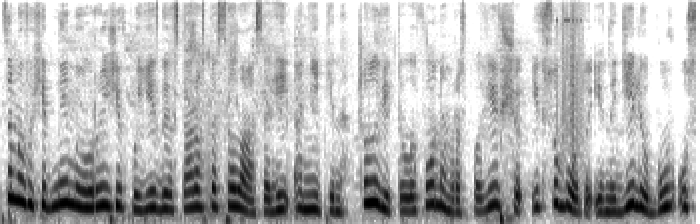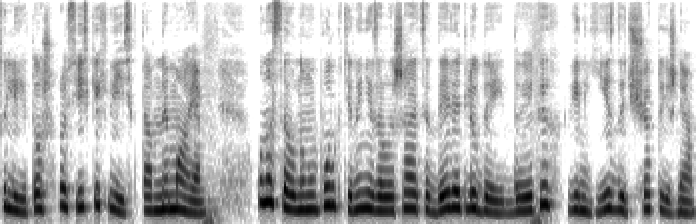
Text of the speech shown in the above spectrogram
Цими вихідними у Рижівку їздив староста села Сергій Анікін. Чоловік телефоном розповів, що і в суботу, і в неділю був у селі, тож російських військ там немає. У населеному пункті нині залишається 9 людей, до яких він їздить щотижня.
